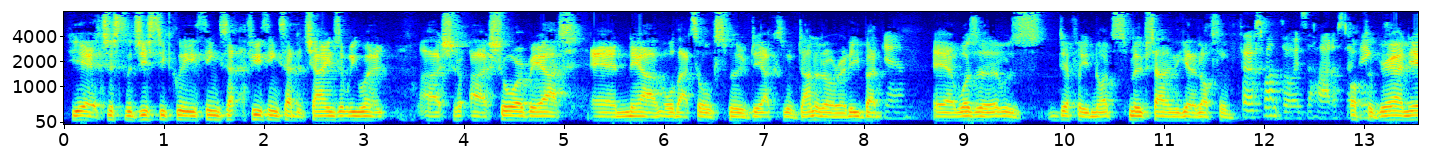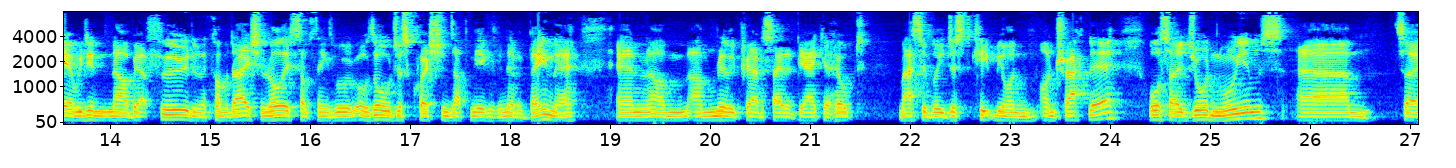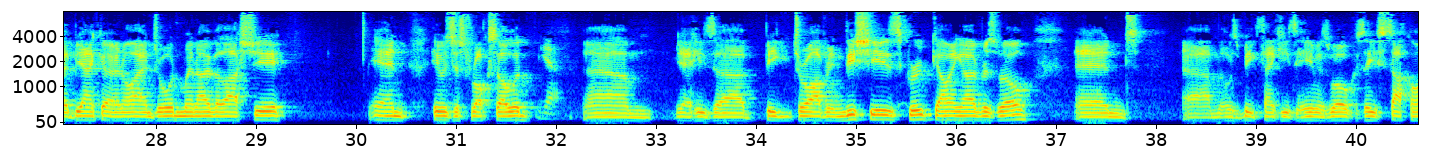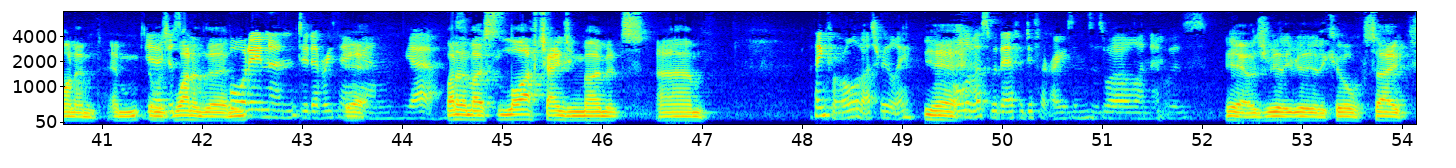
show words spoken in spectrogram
yeah, just logistically, things a few things had to change that we weren't uh, sh- uh, sure about, and now all that's all smoothed out because we've done it already. But yeah yeah, it was a, it was definitely not smooth sailing to get it off the first one's always the hardest. I off think. the ground. Yeah, we didn't know about food and accommodation and all these types of things. We were, it was all just questions up in the air because we've never been there. And um, I'm really proud to say that Bianca helped massively just keep me on on track there. Also, Jordan Williams. Um, so Bianca and I and Jordan went over last year, and he was just rock solid. Yeah. Um, yeah, he's a big driver in this year's group going over as well, and um, it was a big thank you to him as well because he stuck on and, and yeah, it was one of the bought in and did everything yeah. and yeah one of the most life changing moments. Um, I think for all of us, really. Yeah, all of us were there for different reasons as well, and it was yeah, it was really really really cool. So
